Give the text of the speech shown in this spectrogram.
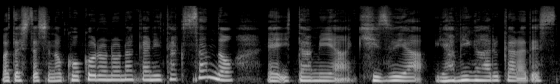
私たちの心の中にたくさんの痛みや傷や闇があるからです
